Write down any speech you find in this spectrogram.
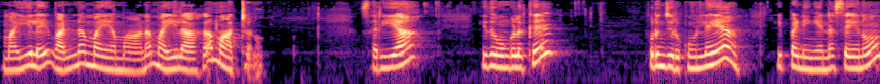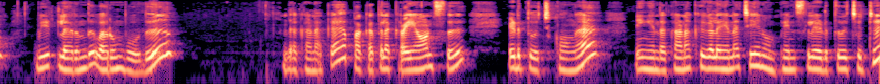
மயிலை வண்ணமயமான மயிலாக மாற்றணும். சரியா? இது உங்களுக்கு புரிஞ்சிருக்கும் இல்லையா? இப்போ நீங்கள் என்ன செய்யணும்? வீட்டிலருந்து வரும்போது இந்த கணக்கை பக்கத்தில் க்ரையான்ஸு எடுத்து வச்சுக்கோங்க. நீங்கள் இந்த கணக்குகளை என்ன செய்யணும்? பென்சில் எடுத்து வச்சுட்டு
